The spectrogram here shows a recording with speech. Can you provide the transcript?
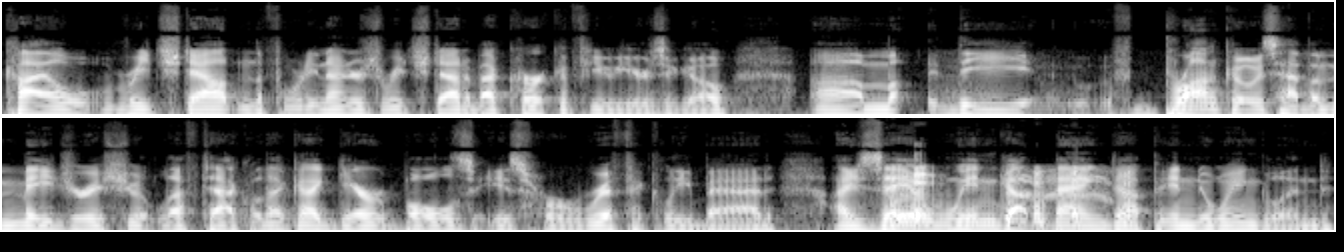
Kyle reached out and the 49ers reached out about Kirk a few years ago. Um, the Broncos have a major issue at left tackle. That guy, Garett Bolles, is horrifically bad. Isaiah Wynn got banged up in New England.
